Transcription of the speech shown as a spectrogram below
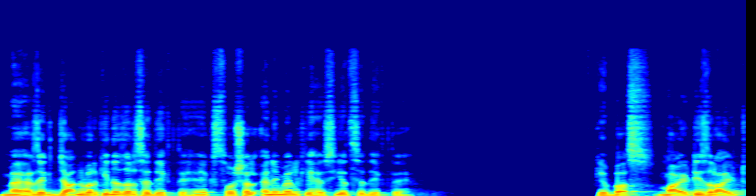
محض ایک جانور کی نظر سے دیکھتے ہیں، ایک سوشل اینیمل کی حیثیت سے دیکھتے ہیں کہ بس مائٹ از رائٹ،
